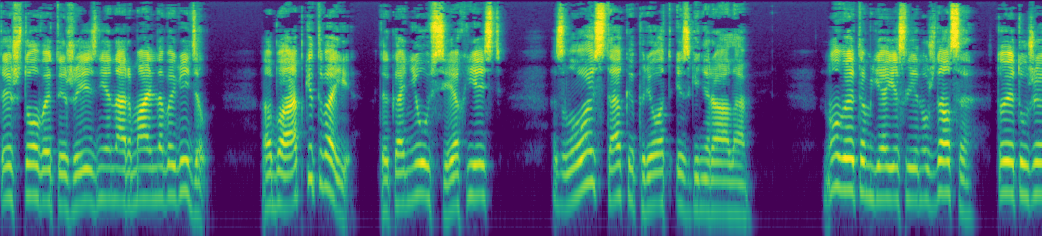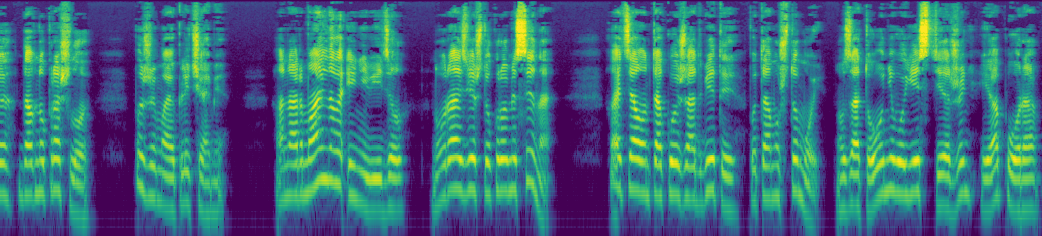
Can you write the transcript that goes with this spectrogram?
Ты что в этой жизни нормального видел? А бабки твои? Так они у всех есть. Злость так и прет из генерала. Ну, в этом я, если и нуждался, то это уже давно прошло, пожимая плечами. А нормального и не видел. Ну, разве что кроме сына. Хотя он такой же отбитый, потому что мой. Но зато у него есть стержень и опора.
